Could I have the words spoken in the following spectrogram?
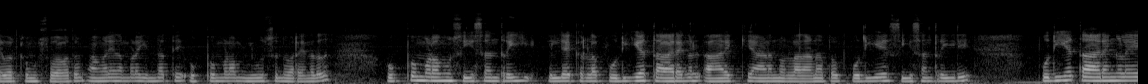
ഏവർക്കും സ്വാഗതം. അങ്ങനെ നമ്മുടെ ഇന്നത്തെ ഉപ്പുമുളം ന്യൂസ് എന്ന് പറയുന്നത് ഉപ്പുമുളം സീസൺ ത്രീയിലേക്കുള്ള പുതിയ താരങ്ങൾ ആരൊക്കെയാണെന്നുള്ളതാണ്. അപ്പോൾ പുതിയ സീസൺ ത്രീയിൽ പുതിയ താരങ്ങളെ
